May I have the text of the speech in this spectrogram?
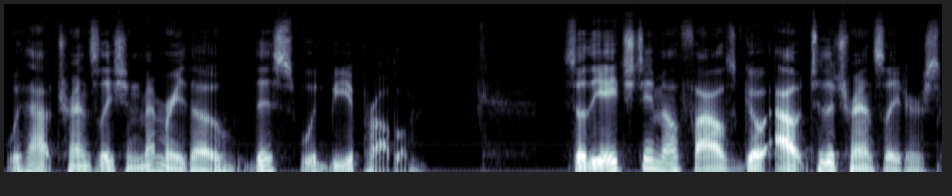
Without translation memory, though, this would be a problem. So the HTML files go out to the translators,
